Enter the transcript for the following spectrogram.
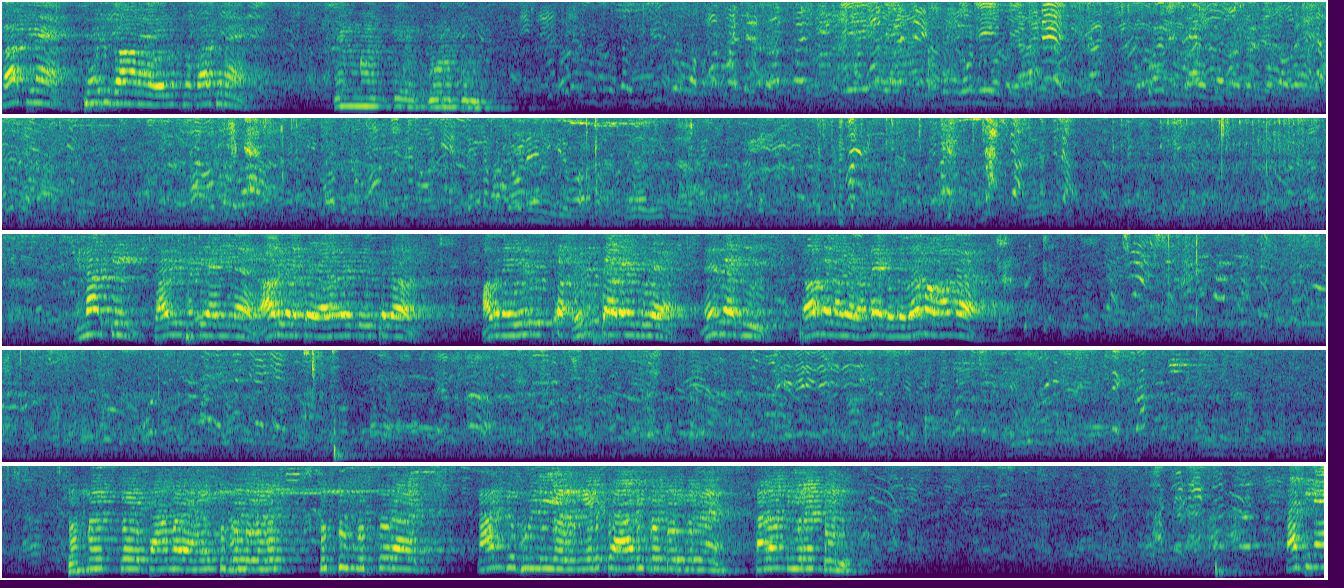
கார்த்தினே ஸ்டேஜுக்கு வாங்கினே ஒரு நிமிஷம் கார்த்தினே எம்என்கே குருகுரு இன்னார்கிங் சாயல்பட்டி அணியினர் ஆடுகளத்தை அலங்கரித்து விட்டதால் அதனை எதிர்த்து எதிர்த்து ஆட வேண்டிய நேதாஜி சாந்த நகர் அண்ணே கொஞ்சம் வேகமா வாங்க. எம்என்கே தாமரை ஐந்து புள்ளிகளும் முத்து முத்துராஜ் நான்கு புள்ளிகளும் எடுத்து ஆடிக்கொண்டிருக்கின்றன. களம் இரண்டில். பார்த்தீங்க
